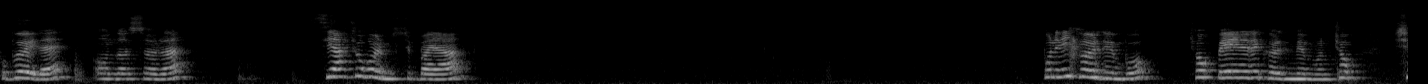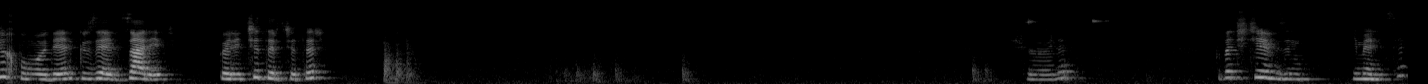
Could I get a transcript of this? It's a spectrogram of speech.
Bu böyle. Ondan sonra siyah çok ölmüştük bayağı. Bunu ilk ördüğüm bu. Çok beğenerek ördüm ben bunu. Çok şık bu model. Güzel, zarif. Böyle çıtır çıtır. Şöyle. Bu da çiçeğimizin yemenisi.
